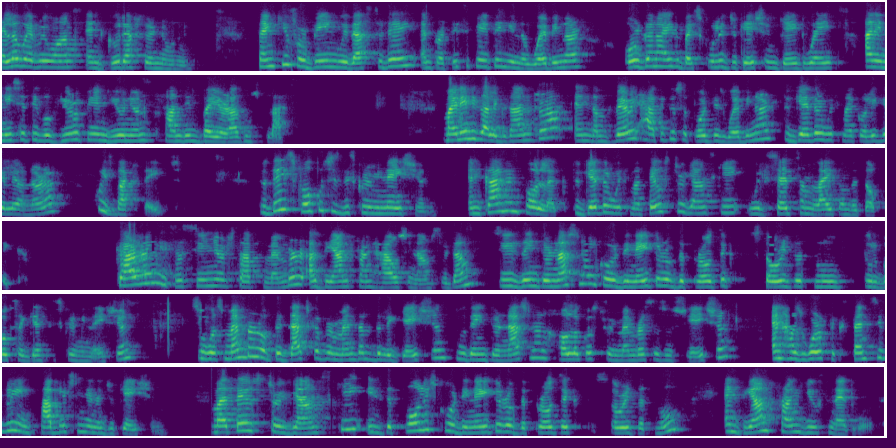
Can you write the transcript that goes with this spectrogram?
Hello, everyone, and good afternoon. Thank you for being with us today and participating in the webinar organized by School Education Gateway, an initiative of European Union funded by Erasmus+. My name is Alexandra, and I'm very happy to support this webinar together with my colleague Eleonora, who is backstage. Today's focus is discrimination, and Karen Pollack, together with Mateusz Trojansky, will shed some light on the topic. Karen is a senior staff member at the Anne Frank House in Amsterdam. She is the international coordinator of the project Stories That Move Toolbox Against Discrimination. She was a member of the Dutch governmental delegation to the International Holocaust Remembrance Association and has worked extensively in publishing and education. Mateusz Trojansky is the Polish coordinator of the project Stories That Move and the Anne Frank Youth Network.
